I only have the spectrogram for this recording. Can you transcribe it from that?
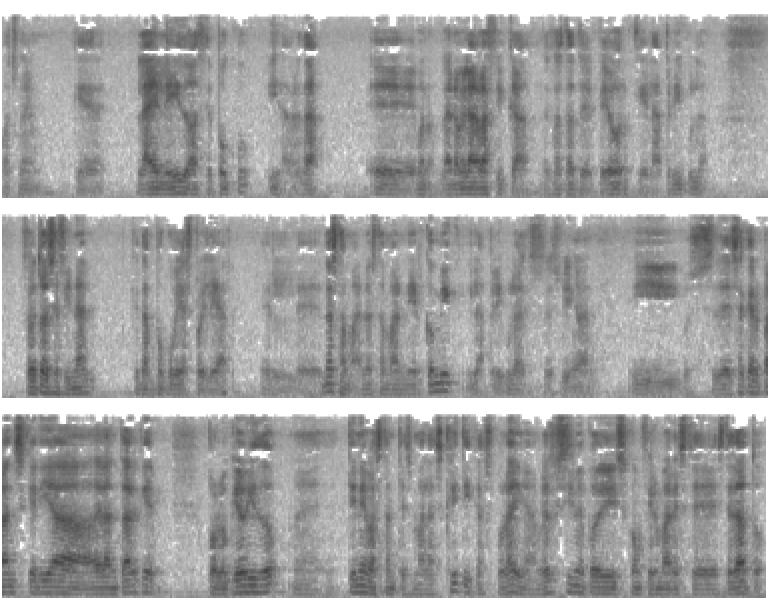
Watchmen, que la he leído hace poco y la verdad, eh, bueno, la novela gráfica es bastante peor que la película, sobre todo ese final, que tampoco voy a spoilear. El, eh, no está mal, no está mal ni el cómic y la película es, es bien grande. Y pues de Sucker Punch quería adelantar que, por lo que he oído, eh, tiene bastantes malas críticas por ahí. A ver si me podéis confirmar este, este dato.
